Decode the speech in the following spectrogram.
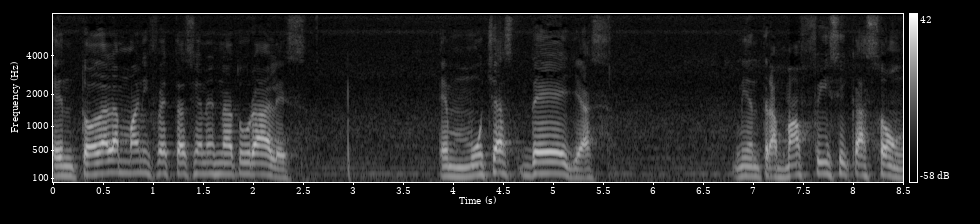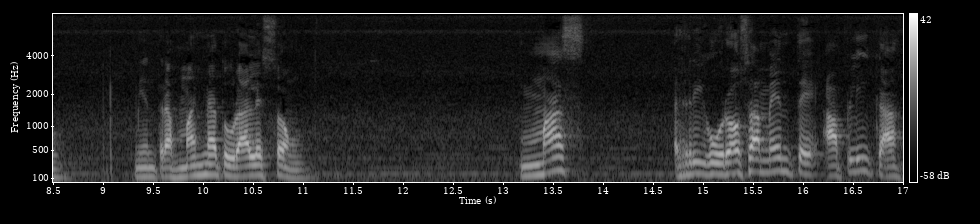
en todas las manifestaciones naturales, en muchas de ellas, mientras más físicas son, mientras más naturales son, más rigurosamente aplica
